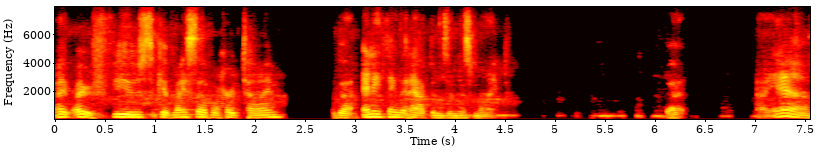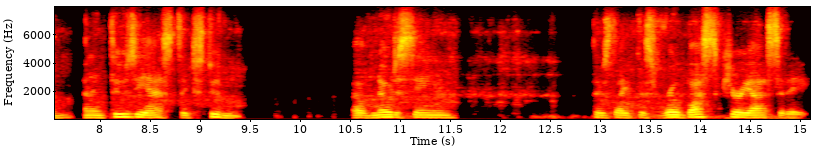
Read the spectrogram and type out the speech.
I, refuse to give myself a hard time about anything that happens in this mind. But I am an enthusiastic student of noticing there's like this robust curiosity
